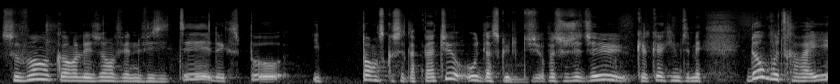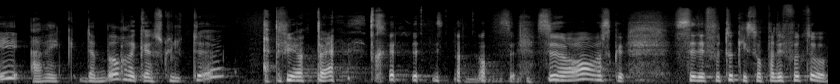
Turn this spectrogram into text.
souvent, quand les gens viennent visiter l'expo, ils pensent que c'est de la peinture ou de la sculpture. Parce que j'ai déjà eu quelqu'un qui me dit, mais donc vous travaillez avec, d'abord avec un sculpteur puis un peintre. c'est marrant parce que c'est des photos qui ne sont pas des photos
